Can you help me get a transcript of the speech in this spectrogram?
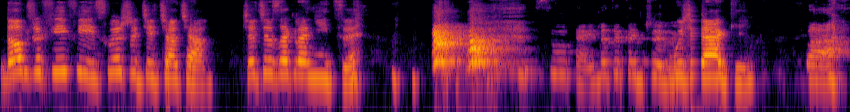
Dobrze, Fifi, słyszy cię ciocia. Ciocia z zagranicy. No to kończymy. Buziaki. Pa.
